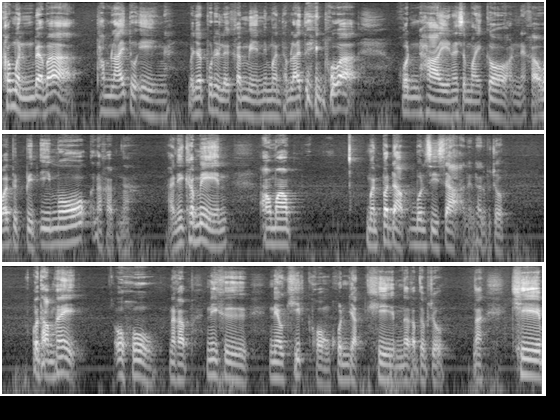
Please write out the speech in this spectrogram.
เขาเหมือนแบบว่า ทำร้ายตัวเองนะบรรยัติพูดได้เลยคอมเมนต์เนี่ยเหมือนทำร้ายตัวเอง เพราะว่าคนไทยในสมัยก่อนนี่ยเขาเอาไปปิดอีโมนะครับนะอันนี้คอมเมนต์เอามาเหมือนประดับบนศีรษะเนี่ยท่านผู้ชมก็ทำให้โอ้โหนะครับ นี่คือแนวคิดของคนอยากเคมนะครับท่านผู้ชมนะเคม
